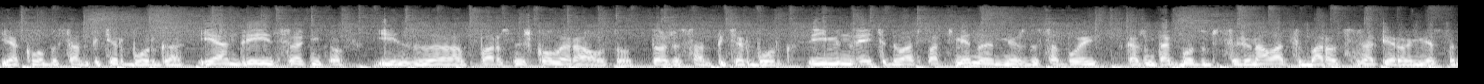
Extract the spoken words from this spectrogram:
Я-клуба Санкт-Петербурга, и Андрей Сотников из э, парусной школы Рауту, тоже Санкт-Петербург. И именно эти два спортсмена между собой, скажем так, будут соревноваться, бороться за первое место.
